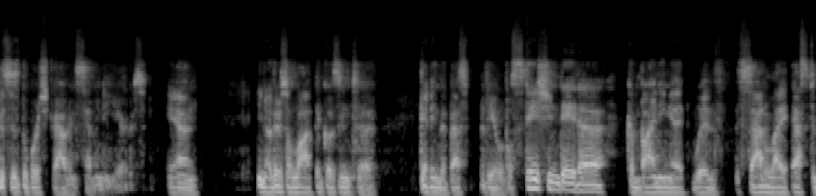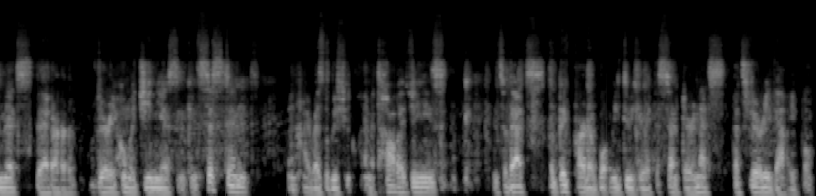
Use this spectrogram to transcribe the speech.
this is the worst drought in 70 years. And, you know, there's a lot that goes into getting the best available station data, combining it with satellite estimates that are very homogeneous and consistent and high resolution climatologies. And so that's a big part of what we do here at the center. And that's that's very valuable.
